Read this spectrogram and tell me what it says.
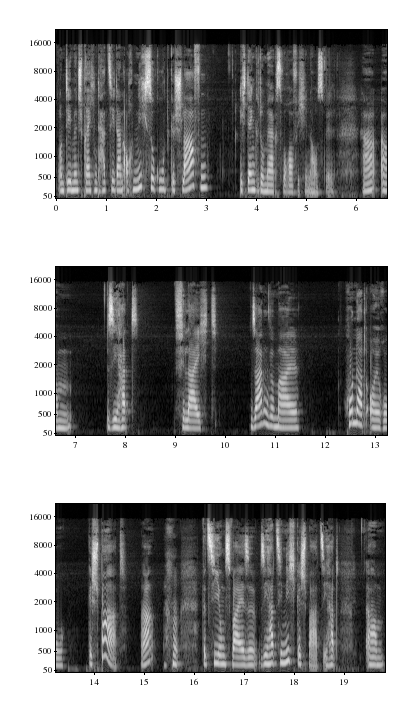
und dementsprechend hat sie dann auch nicht so gut geschlafen. Ich denke, du merkst, worauf ich hinaus will. Ja, ähm, sie hat vielleicht, sagen wir mal, 100 Euro gespart, ja? beziehungsweise sie hat sie nicht gespart. Sie hat ähm,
